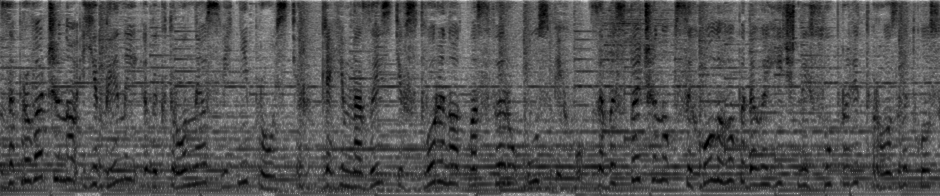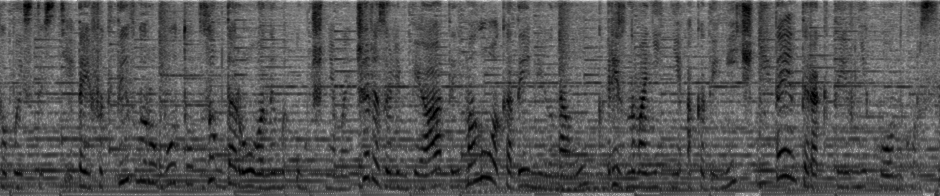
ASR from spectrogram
Запроваджено єдиний електронний освітній простір для гімназистів. Створено атмосферу успіху, забезпечено психолого-педагогічний супровід розвитку особистості та ефективну роботу з обдарованими учнями через олімпіади, малу академію наук, різноманітні академічні та інтерактивні конкурси.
